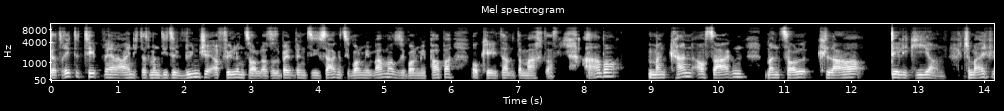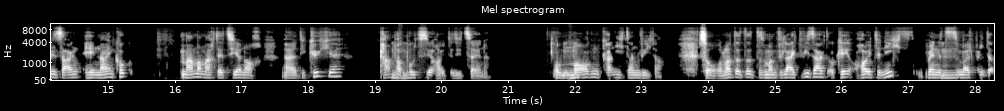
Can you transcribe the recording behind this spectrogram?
der 3. Tipp wäre eigentlich, dass man diese Wünsche erfüllen soll. Also, wenn wenn Sie sagen, Sie wollen mit Mama oder Sie wollen mit Papa, okay, dann dann macht das. Aber man kann auch sagen, man soll klar delegieren. Zum Beispiel sagen: „Hey, nein, guck, Mama macht jetzt hier noch, äh, die Küche, Papa Mhm. putzt dir heute die Zähne. Und Mhm. morgen kann ich dann wieder.“ So, ne, da da dass man vielleicht wie sagt: „Okay, heute nicht.“ Wenn jetzt Mhm. zum Beispiel der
